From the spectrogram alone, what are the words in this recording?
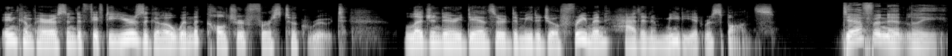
in comparison to 50 years ago when the culture first took root. Legendary dancer Damita Jo Freeman had an immediate response. Definitely.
